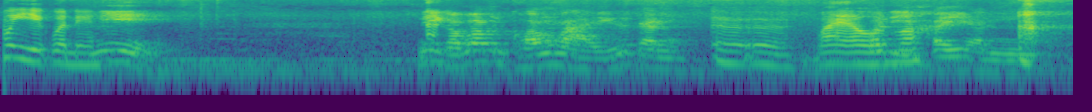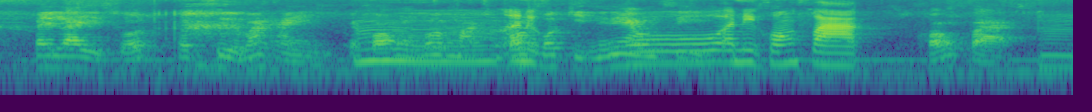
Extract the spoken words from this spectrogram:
มาอีกวันนี้นี่ นี่ก็ว่ามันของไหวคือกัน เออเออไหวเอาพอดีมาไปอันไปไล่สดเพิ่นซื้อมาให้แต่ของบ่มักอืมของบ่กินแน่ๆสิโอ้อันนี้ของฝากของฝากอืม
